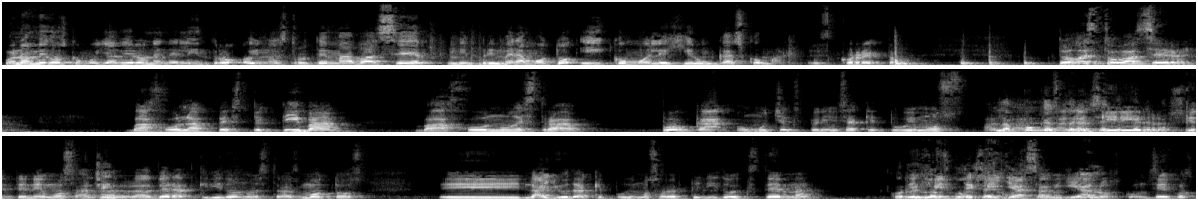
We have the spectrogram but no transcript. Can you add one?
Bueno amigos, como ya vieron en el intro, hoy nuestro tema va a ser mi primera moto y cómo elegir un casco mar. Es correcto. Todo esto va a ser bajo la perspectiva, bajo nuestra poca o mucha experiencia que tuvimos al, La poca al- al experiencia que adquirir, tenemos, sí. que tenemos al, Sí. al haber adquirido nuestras motos, eh, la ayuda que pudimos haber tenido externa, Correr de gente que ya sabía los consejos.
